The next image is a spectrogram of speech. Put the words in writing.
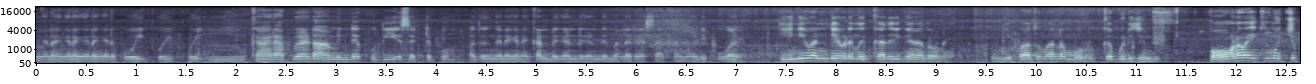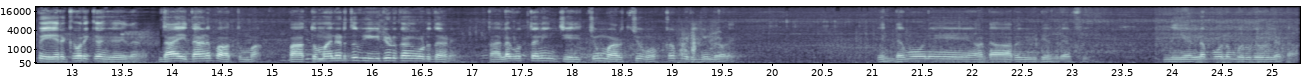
അങ്ങനെ അങ്ങനെ അങ്ങനെ അങ്ങനെ പോയി പോയി പോയി. കാരാപ്പുഴ ഡാമിന്റെ പുതിയ സെറ്റപ്പും അത് ഇങ്ങനെ ഇങ്ങനെ കണ്ട് കണ്ട് കണ്ട് നല്ല രസമാക്കാൻ വേണ്ടി പോവാണ്. ഇനി വണ്ടി അവിടെ നിൽക്കാതിരിക്കാനാണ് തോന്നുന്നത് അത് നല്ല മുറുക്കെ പിടിച്ചിട്ടുണ്ട്. പോണ വഴിക്ക് മുച്ച് പേരൊക്കെ പറിക്കാൻ കയറിയതാണ് ഇതാ ഇതാണ് പാത്തുമ്മ. പാത്തുമ്മാന്റെ അടുത്ത് വീഡിയോ എടുക്കാൻ കൊടുത്താണ് തല കുത്തനും ചെരിച്ചും മറിച്ചും ഒക്കെ പിടിക്കുന്നുണ്ട് അവളെ. എന്റെ മോനെ അടാറ് വീഡിയോഗ്രാഫി. നീളിനെ പോലും വെറുതെ വിടില്ല കേട്ടാ.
